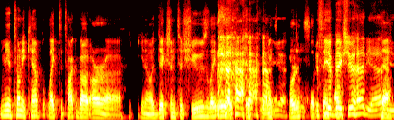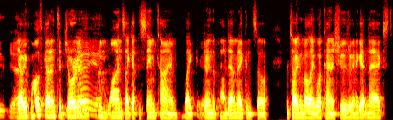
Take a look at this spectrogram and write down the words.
me and Tony Kemp like to talk about our, uh, you know, addiction to shoes lately. Like, yeah. Jordans. Is he a big shoe head? Yeah. Yeah. He, yeah. yeah. We both got into Jordan yeah, yeah. ones like at the same time, like during the pandemic. And so we're talking about like what kind of shoes we're going to get next.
